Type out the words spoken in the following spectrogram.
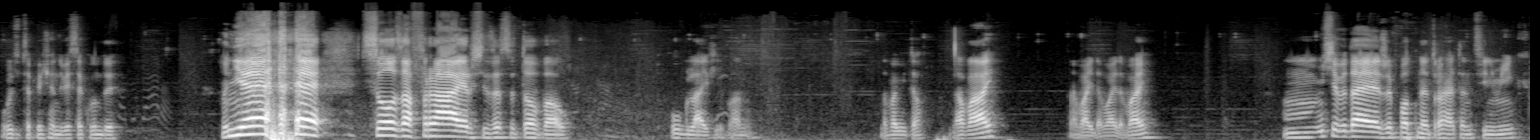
Ulti co 52 sekundy. No nie! Co za frajer się zesetował. Life jebany. Dawaj mi to. Dawaj. Dawaj, dawaj, dawaj. Mm, mi się wydaje, że potnę trochę ten filmik.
